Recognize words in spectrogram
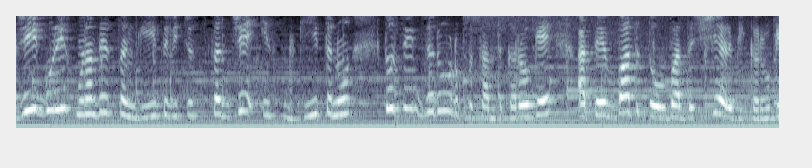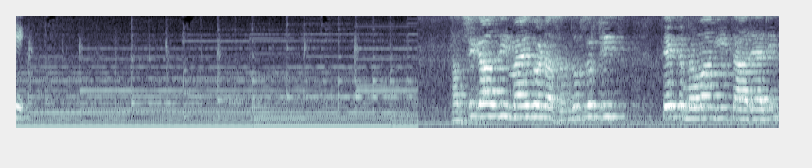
ਜੀ ਗੁਰੀ ਹੁਣਾਂ ਦੇ ਸੰਗੀਤ ਵਿੱਚ ਸੱਜੇ ਇਸ ਗੀਤ ਨੂੰ ਤੁਸੀਂ ਜ਼ਰੂਰ ਪਸੰਦ ਕਰੋਗੇ ਅਤੇ ਵੱਧ ਤੋਂ ਵੱਧ ਸ਼ੇਅਰ ਵੀ ਕਰੋਗੇ। ਸਤਿ ਸ਼੍ਰੀ ਅਕਾਲ ਜੀ, ਮੈਂ ਤੁਹਾਡਾ ਸੰਧੂ ਸੁਰਜੀਤ ਤੇ ਇੱਕ ਨਵਾਂ ਗੀਤ ਆ ਰਿਹਾ ਜੀ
